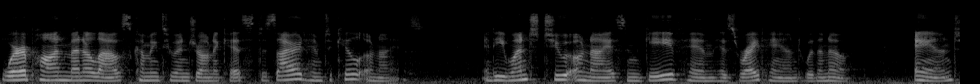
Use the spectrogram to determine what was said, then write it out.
Whereupon Menelaus, coming to Andronicus, desired him to kill Onias. And he went to Onias and gave him his right hand with an oath. And,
